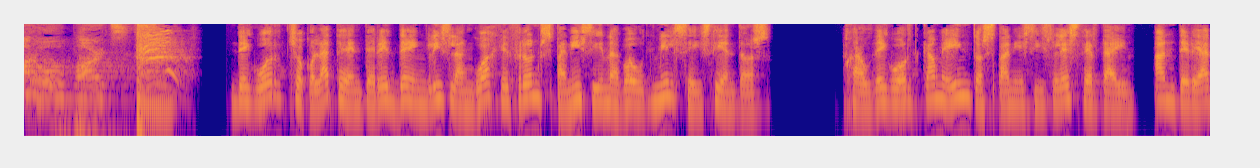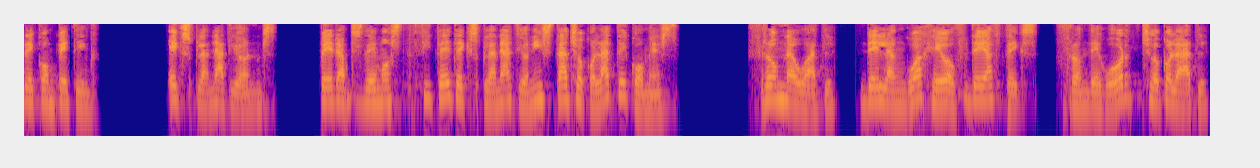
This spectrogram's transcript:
oh, Parts. The word chocolate entered the English language from Spanish in about 1600. How the word came into Spanish is less certain, and there are competing explanations. Perhaps the most cited explanation is that chocolate comes from Nahuatl, the language of the Aztecs, from the word chocolate,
